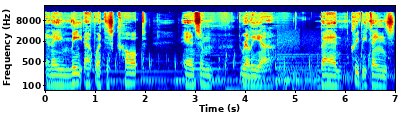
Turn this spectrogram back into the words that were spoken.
and they meet up with this cult and some really uh, bad, creepy things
